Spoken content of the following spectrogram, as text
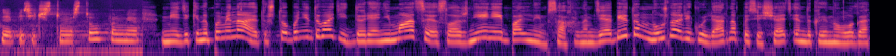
диабетическими стопами. Медики напоминают, чтобы не доводить доводить до реанимации осложнений больным сахарным диабетом, нужно регулярно посещать эндокринолога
